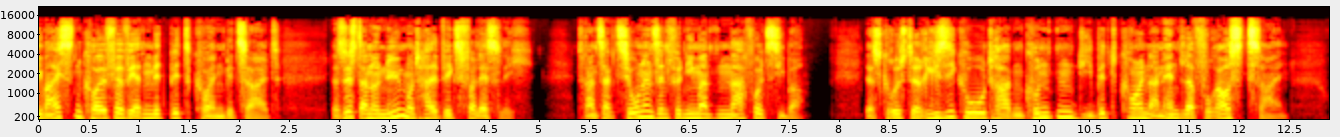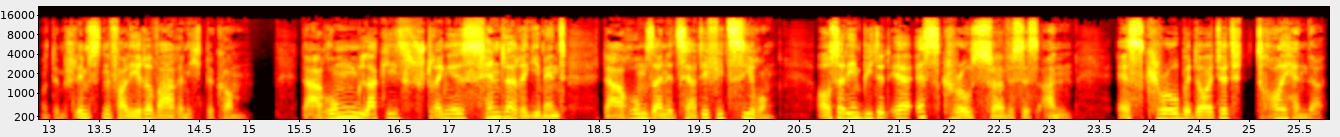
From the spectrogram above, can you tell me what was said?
Die meisten Käufe werden mit Bitcoin bezahlt. Das ist anonym und halbwegs verlässlich. Transaktionen sind für niemanden nachvollziehbar. Das größte Risiko tragen Kunden, die Bitcoin an Händler vorauszahlen und im schlimmsten Fall ihre Ware nicht bekommen. Darum Luckys strenges Händlerregiment, darum seine Zertifizierung. Außerdem bietet er Escrow Services an. Escrow bedeutet Treuhänder.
